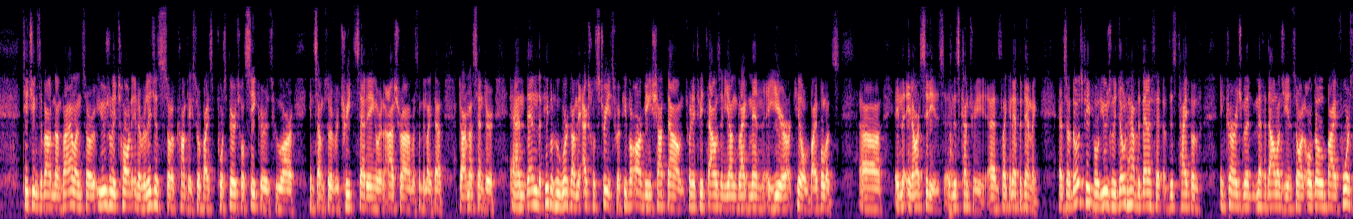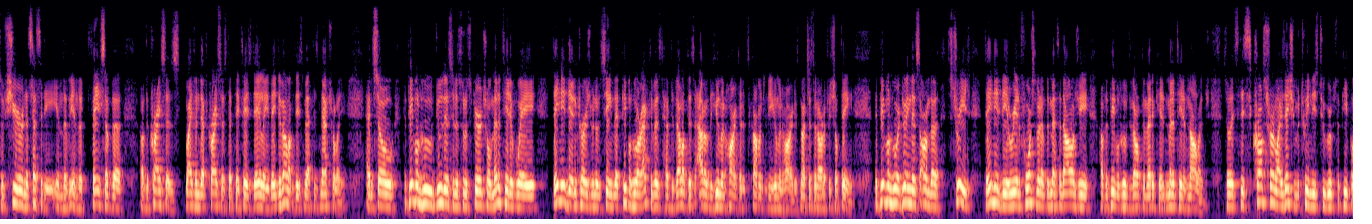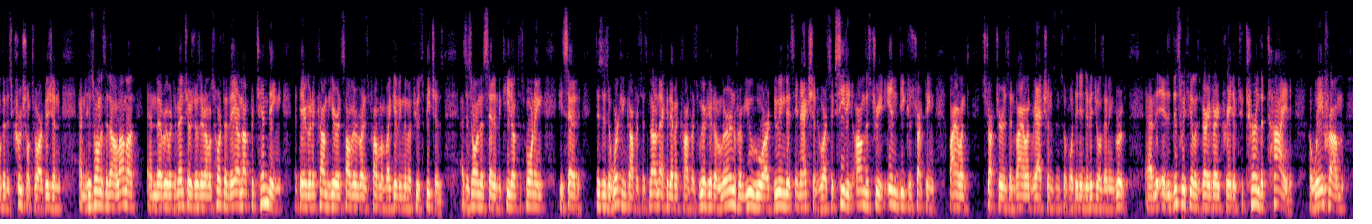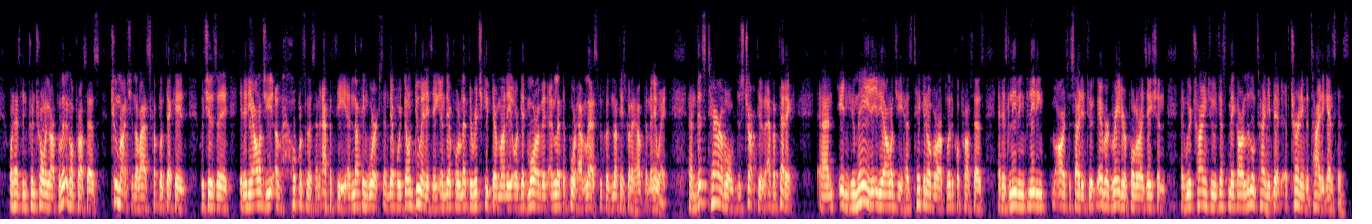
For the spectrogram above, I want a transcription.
teachings about nonviolence are usually taught in a religious sort of context or by for spiritual seekers who are in some sort of retreat setting or an ashram or something like that, dharma center. And then the people who work on the actual streets where people are being shot down, 23,000 young black men a year are killed by bullets uh, in in our cities in this country, and it's like an epidemic. And so those people usually don't have the benefit of this type of encouragement, methodology, and so on. Although by force of sheer necessity, in the in the face of the of the crisis, life and death crisis that they face daily, they develop these methods naturally. And so the people who do this in a sort of spiritual, meditative way, they need the encouragement of seeing that people who are activists have developed this out of the human heart, that it's common to the human heart. It's not just an artificial thing. The people who are doing this on the street, they need the reinforcement of the methodology of the people who have developed the meditative knowledge. So it's this cross-fertilization between these two groups of people that is crucial to our vision. And His Holiness the Dalai Lama and the Rigoberta Menchú, Jose Ramos Horta, they are not pretending that they are going to come here and solve everybody's problem by giving them a few speeches. As His Holiness said in the keynote this morning, he said, this is a working conference. It's not an academic conference. We're here to learn from you who are doing this in action, who are succeeding on the street in deconstructing violent structures and violent reactions and so forth in individuals and in groups. And it, this we feel is very, very creative to turn the tide away from what has been controlling our political process too much in the last couple of decades, which is a, an ideology of hopelessness and apathy and nothing works, and therefore don't do anything, and therefore let the rich keep their money or get more of it and let the poor have less because nothing's going to help them anyway. And this terrible, destructive, apathetic, and inhumane ideology has taken over our political process and is leading, leading our society into ever greater polarization. And we're trying to just make our little tiny bit of turning the tide against this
